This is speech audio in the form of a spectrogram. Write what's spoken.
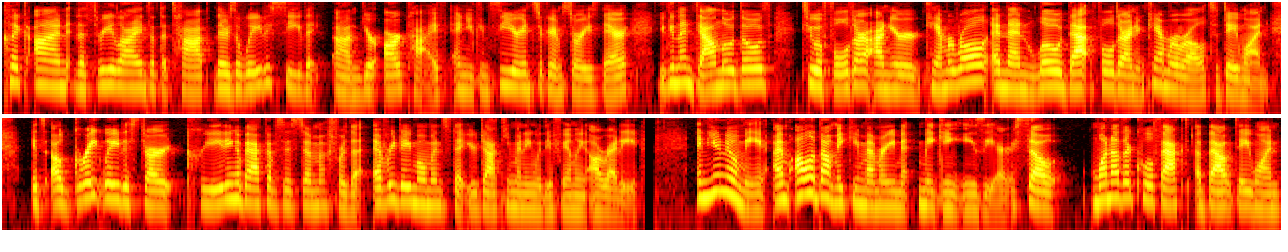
click on the three lines at the top. There's a way to see that um, your archive, and you can see your Instagram stories there. You can then download those to a folder on your camera roll and then load that folder on your camera roll to Day One. It's a great way to start creating a backup system for the everyday moments that you're documenting with your family already. And you know me, I'm all about making memory making easier. So, one other cool fact about Day One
